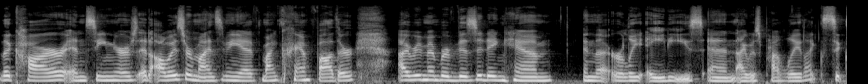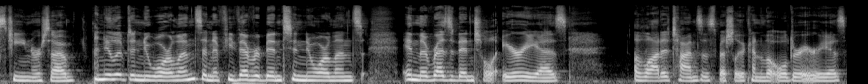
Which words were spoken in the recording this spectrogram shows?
the car and seniors, it always reminds me of my grandfather. I remember visiting him in the early 80s, and I was probably like 16 or so. And he lived in New Orleans. And if you've ever been to New Orleans in the residential areas, a lot of times, especially kind of the older areas,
